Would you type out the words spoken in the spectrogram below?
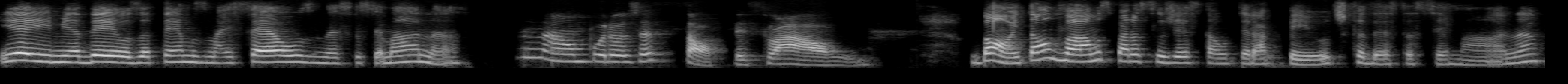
E aí, minha deusa, temos mais céus nessa semana? Não, por hoje é só, pessoal. Bom, então vamos para a sugestão terapêutica desta semana.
